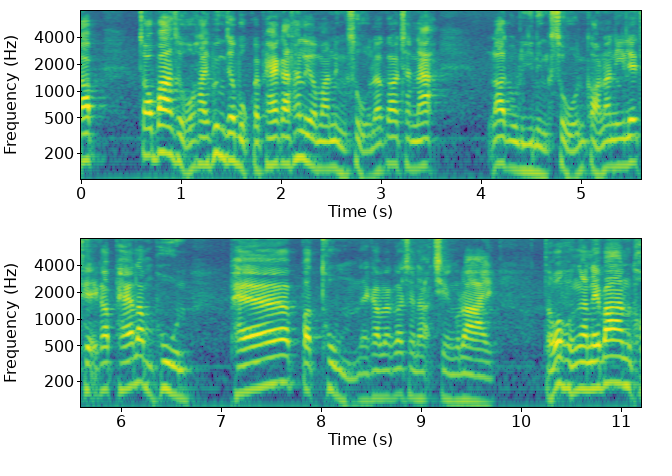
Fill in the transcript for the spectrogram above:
ครับเจ้าบ้านสุโขทัยเพิ่งจะบุกไปแพ้การท่าเรือมา1-0แล้วก็ชนะ ราชบุรี 1-0 ก่อนหน้านี้เละเทะครับ แพ้ลำพูน แพ้ปทุมนะครับ แล้วก็ชนะเชียงราย แต่ว่าผลงานในบ้านข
